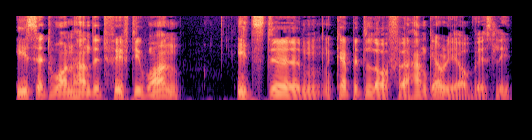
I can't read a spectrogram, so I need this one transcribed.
is at 151. It's the um, capital of uh, Hungary, obviously.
